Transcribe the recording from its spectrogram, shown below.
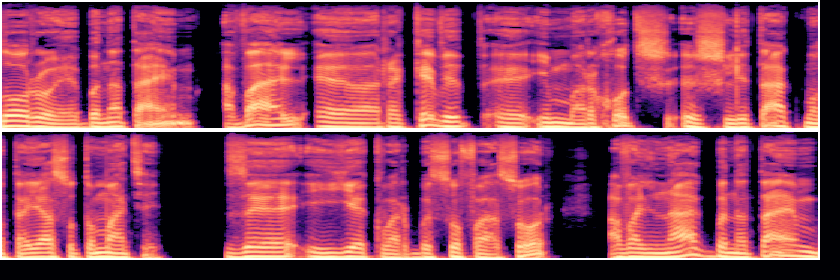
לא רואה בינתיים, אבל אה, רכבת אה, עם מערכות שליטה כמו טייס אוטומטי, זה יהיה כבר בסוף העשור, אבל נהג בינתיים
